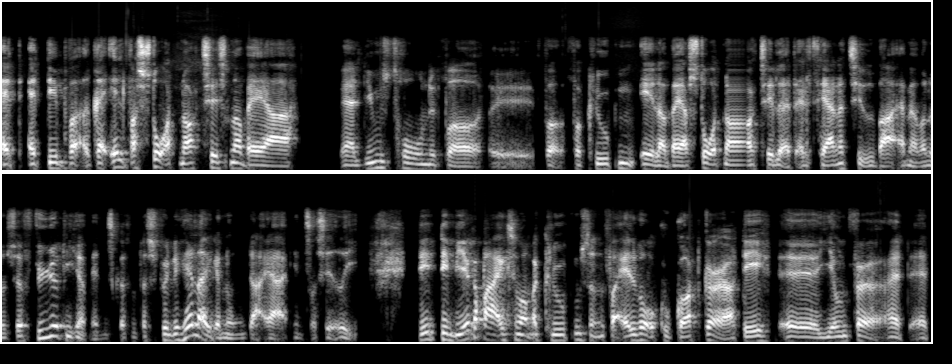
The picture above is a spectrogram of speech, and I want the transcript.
at, at det var, reelt var stort nok til sådan at være være livstruende for, øh, for, for klubben, eller være stort nok til, at alternativet var, at man var nødt til at fyre de her mennesker, som der selvfølgelig heller ikke er nogen, der er interesseret i. Det, det virker bare ikke som om, at klubben sådan for alvor kunne godt gøre det, øh, jævnfør at, at,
